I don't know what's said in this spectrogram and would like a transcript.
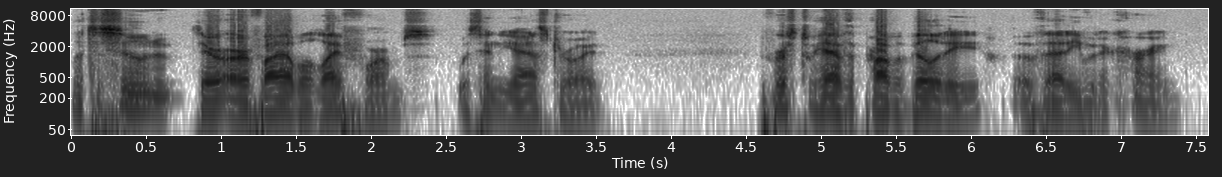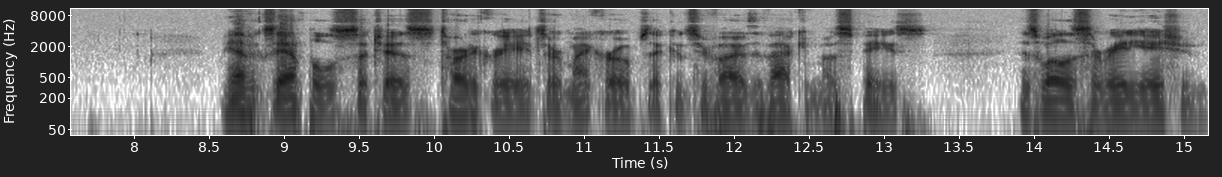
let's assume there are viable life forms within the asteroid. First, we have the probability of that even occurring. We have examples such as tardigrades or microbes that can survive the vacuum of space, as well as the radiation,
